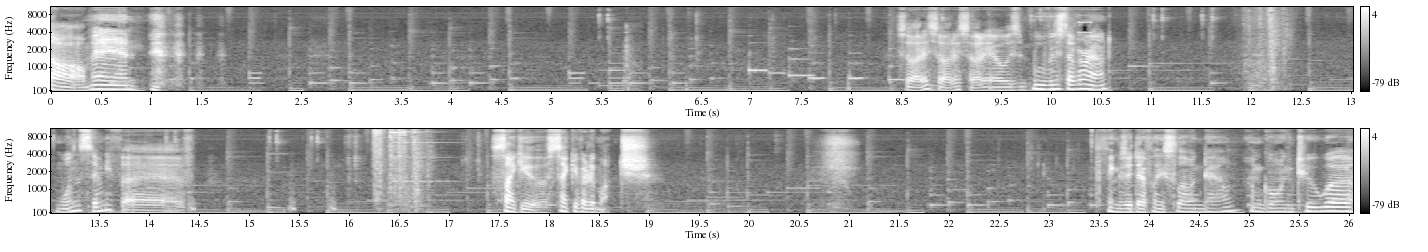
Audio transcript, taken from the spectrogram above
Oh man. sorry, sorry, sorry. I was moving stuff around. 175. Thank you. Thank you very much. Things are definitely slowing down. I'm going to, uh...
